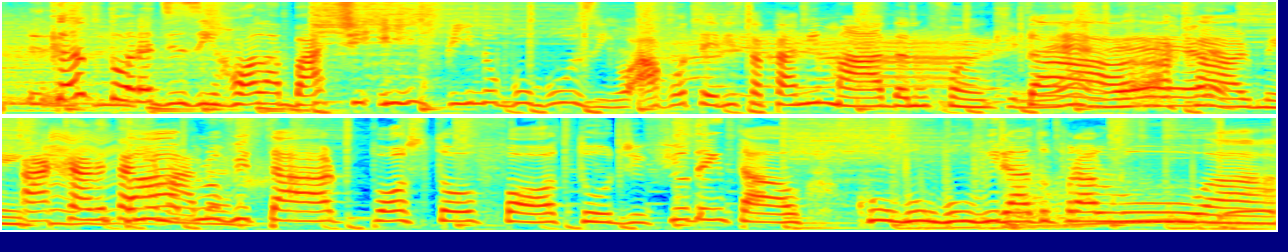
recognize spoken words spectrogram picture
Cantora desenrola, bate e empina o bumbuzinho. A roteirista tá animada no funk, Tá, né? a É. Carmen. A Carmen tá Pablo animada. Vittar postou foto de fio dental com o bumbum virado pra lua.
